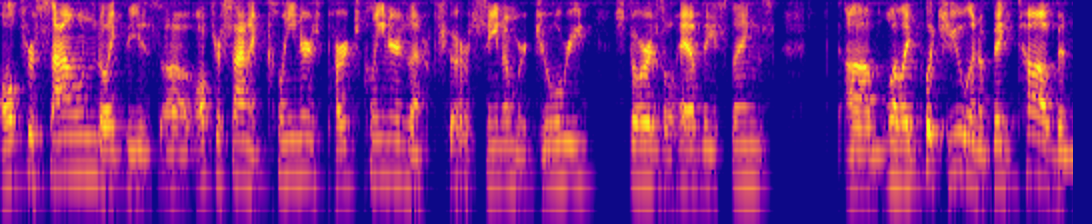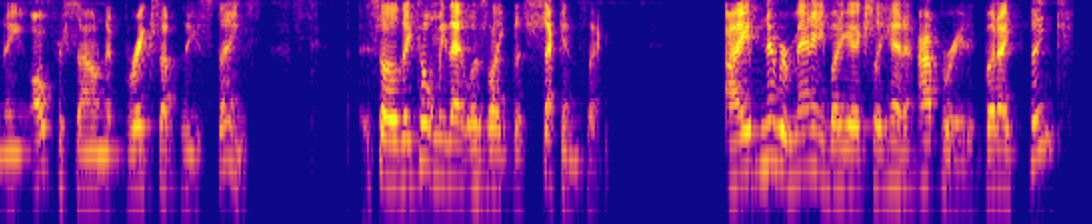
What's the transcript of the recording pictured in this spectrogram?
ultrasound like these uh, ultrasonic cleaners, parts cleaners. I don't know if you've ever seen them, or jewelry stores will have these things. Um, well, they put you in a big tub and the ultrasound that breaks up these things. So they told me that was like the second thing. I've never met anybody actually had it operated, but I think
